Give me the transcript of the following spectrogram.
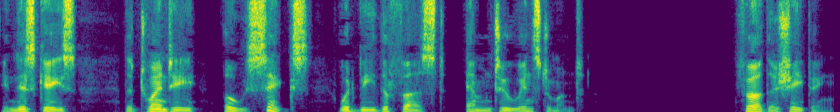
In this case, the 2006 would be the first Mtwo instrument. Further shaping.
